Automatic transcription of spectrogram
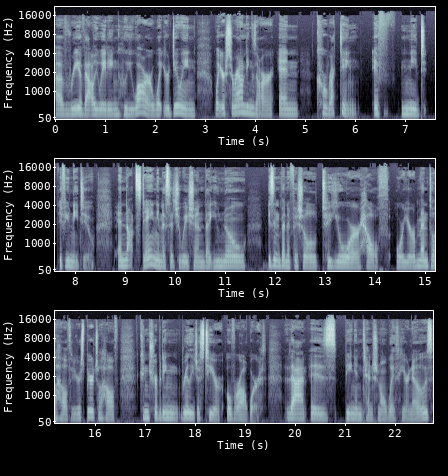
of reevaluating who you are, what you're doing, what your surroundings are, and correcting if need to, if you need to, and not staying in a situation that you know isn't beneficial to your health or your mental health or your spiritual health, contributing really just to your overall worth. That is being intentional with your nos.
